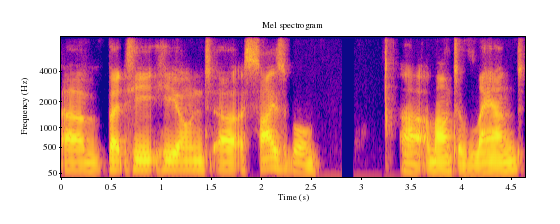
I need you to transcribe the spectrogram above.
um, but he he owned uh, a sizable uh, amount of land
